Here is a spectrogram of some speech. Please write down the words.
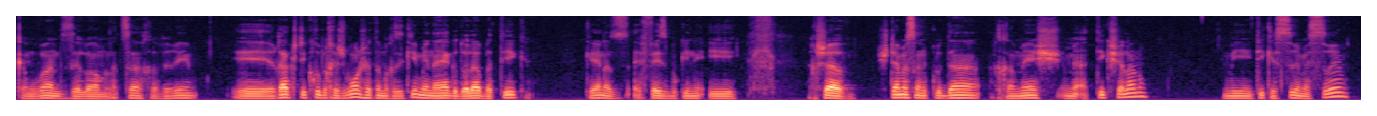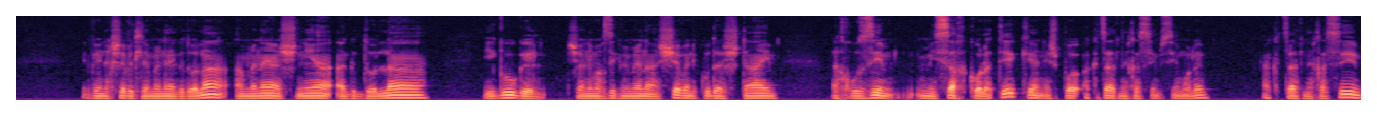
כמובן, זה לא המלצה, חברים. אה, רק שתיקחו בחשבון שאתם מחזיקים מניה גדולה בתיק, כן, אז פייסבוק היא עכשיו 12.5 מהתיק שלנו, מתיק 2020, והיא נחשבת למניה גדולה. המניה השנייה הגדולה היא גוגל, שאני מחזיק ממנה 7.2 אחוזים מסך כל התיק, כן, יש פה הקצאת נכסים, שימו לב, הקצאת נכסים.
